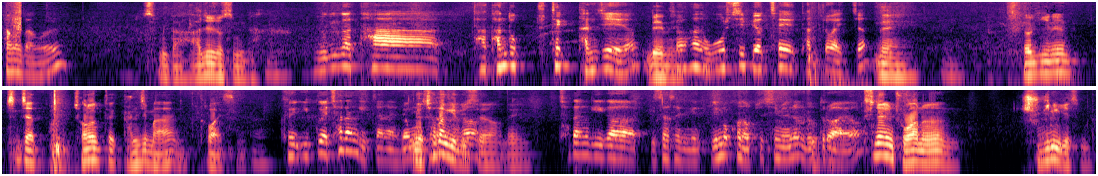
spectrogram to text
방울방울 좋습니다. 아주 좋습니다. 여기가 다, 다 단독 주택 단지예요 네네. 그래서 한 50여 채 다 들어가 있죠 네. 여기는 진짜 전원택 단지만 들어와 있습니다. 그 입구에 차단기 있잖아요 네, 명문 차단기도 차단처럼 있어요. 네. 차단기가 있어서 이게 리모컨 없으시면 못 들어와요 팀장님 좋아하는 죽이는 게 있습니다.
